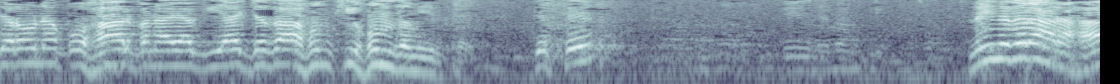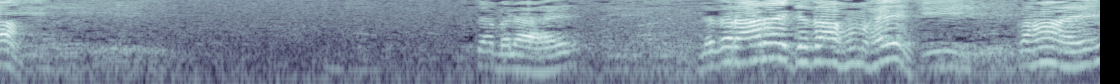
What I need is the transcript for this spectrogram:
جرونا کو حال بنایا گیا جزا ہم کی ہم ضمیر سے۔ کس سے نہیں نظر آ رہا۔ کیا بلا ہے؟ نظر آ رہا ہے جزا ہم ہے۔ کہاں ہے؟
